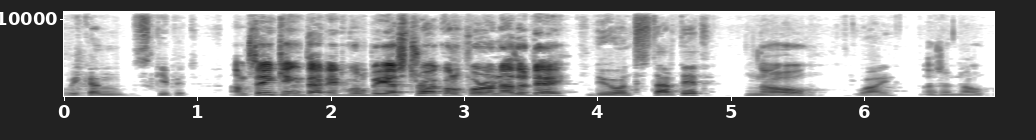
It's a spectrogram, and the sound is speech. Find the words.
We can skip it. I'm thinking that it will be a struggle for another day. Do you want to start it? No, Why? I don't know.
